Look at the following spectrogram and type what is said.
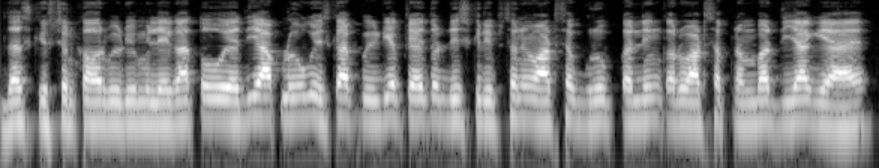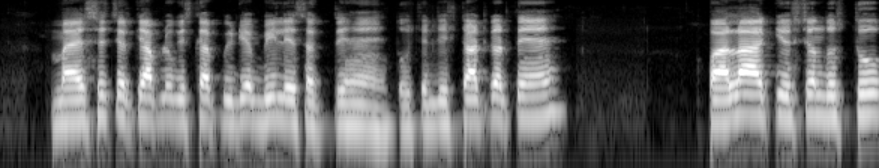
दस क्वेश्चन का और वीडियो मिलेगा। तो यदि आप लोगों को इसका पीडीएफ चाहिए तो डिस्क्रिप्शन में व्हाट्सएप ग्रुप का लिंक और व्हाट्सएप नंबर दिया गया है। मैसेज करके आप लोग इसका पीडीएफ भी ले सकते हैं। तो चलिए स्टार्ट करते हैं। पहला क्वेश्चन दोस्तों,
